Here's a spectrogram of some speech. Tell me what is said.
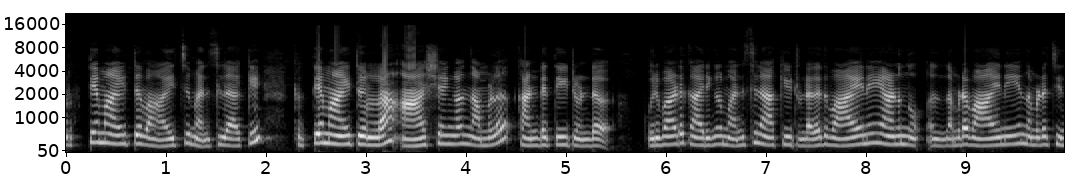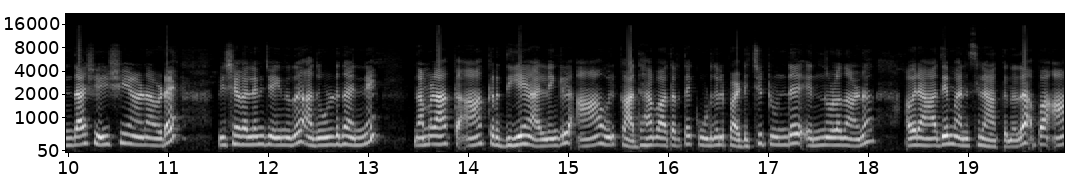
കൃത്യമായിട്ട് വായിച്ച് മനസ്സിലാക്കി കൃത്യമായിട്ടുള്ള ആശയങ്ങൾ നമ്മൾ കണ്ടെത്തിയിട്ടുണ്ട്. ഒരുപാട് കാര്യങ്ങൾ മനസ്സിലാക്കിയിട്ടുണ്ട്. അതായത് വായനയാണ് നമ്മുടെ വായനയും നമ്മുടെ ചിന്താശേഷിയാണ് അവിടെ വിശകലനം ചെയ്യുന്നത്. അതുകൊണ്ട് തന്നെ നമ്മൾ ആ ആ കൃതിയെ അല്ലെങ്കിൽ ആ ഒരു കഥാപാത്രത്തെ കൂടുതൽ പഠിച്ചിട്ടുണ്ട് എന്നുള്ളതാണ് അവരാദ്യം മനസ്സിലാക്കുന്നത്. അപ്പോൾ ആ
